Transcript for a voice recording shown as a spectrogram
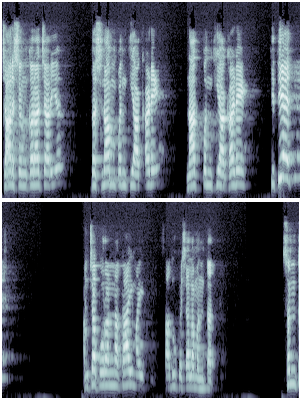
चार शंकराचार्य दशनामपंथी आखाडे नाथपंथी आखाडे. किती आहेत? आमच्या पोरांना काय माहीत नाही. साधू कशाला म्हणतात संत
